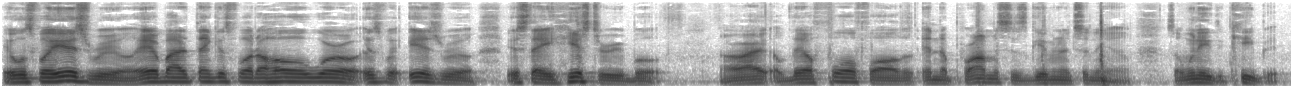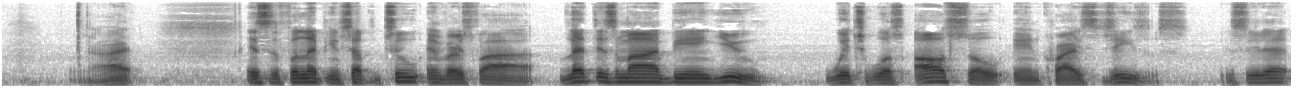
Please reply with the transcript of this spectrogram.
It was for Israel. Everybody think it's for the whole world. It's for Israel. It's a history book, all right, of their forefathers and the promises given to them. So we need to keep it, all right. This is Philippians chapter 2 and verse 5. Let this mind be in you, which was also in Christ Jesus. You see that?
